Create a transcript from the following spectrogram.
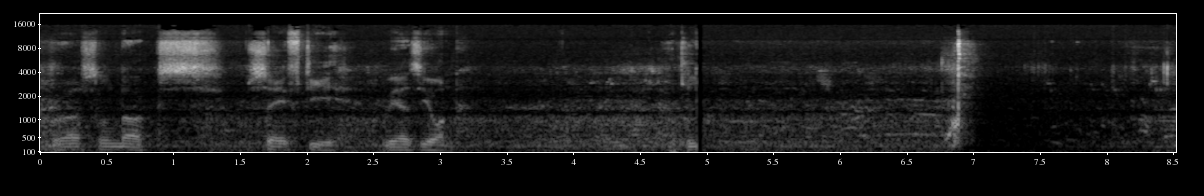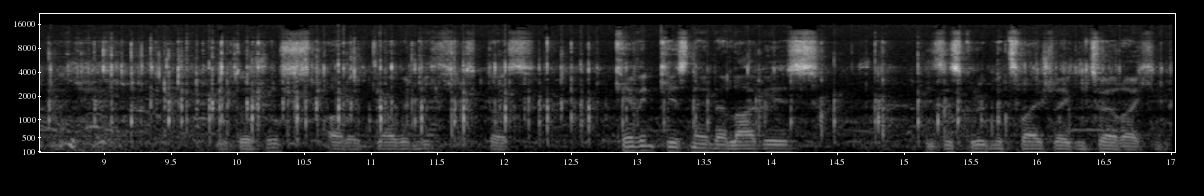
Russell Knox Safety Version. Guter Schuss, aber ich glaube nicht, dass Kevin Kisner in der Lage ist, dieses Grün mit zwei Schlägen zu erreichen.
